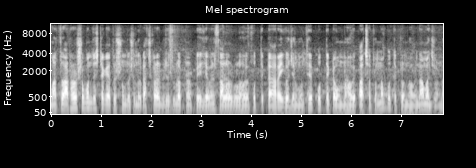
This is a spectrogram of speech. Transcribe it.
মাত্র আঠারোশো পঞ্চাশ টাকা এত সুন্দর সুন্দর কাজ করা ড্রেসগুলো আপনারা পেয়ে যাবেন। সালোয়ারগুলো হবে প্রত্যেকটা আড়াই গজের মধ্যে, প্রত্যেকটা অন্য হবে পাঁচ হাত অন্য প্রত্যেকটা অন্য হবে নামাজি অন্য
